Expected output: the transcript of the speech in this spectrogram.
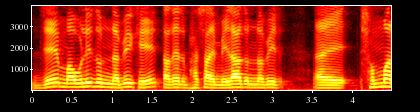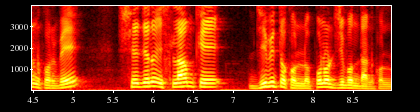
যে মৌলিদুন নবীকে তাদের ভাষায় মিলাদুন নবীর সম্মান করবে সে যেন ইসলামকে জীবিত করল, পুনর্জীবন দান করল।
